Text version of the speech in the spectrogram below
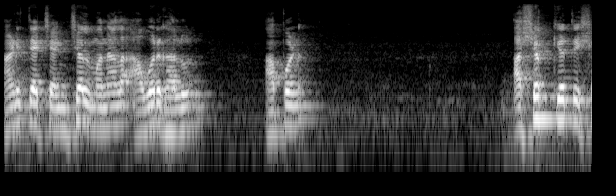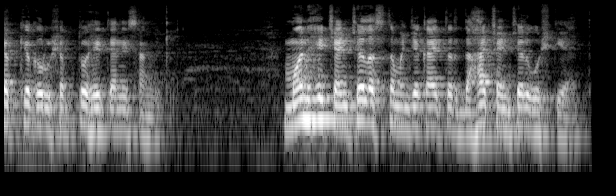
आणि त्या चंचल मनाला आवर घालून आपण अशक्य ते शक्य करू शकतो हे त्यांनी सांगितलं. मन हे चंचल असतं म्हणजे काय? तर दहा चंचल गोष्टी आहेत.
